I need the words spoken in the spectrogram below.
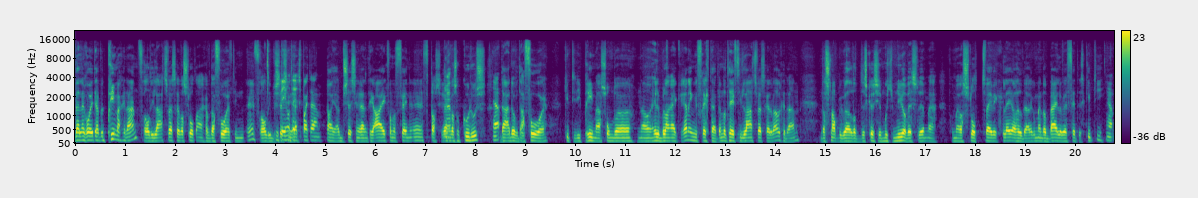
Bellenrooyd hebben het prima gedaan. Vooral die laatste wedstrijd was slot aangaf. Daarvoor heeft hij eh, vooral die beslissing... Die tegen Sparta. Nou ja, de beslissing rennen tegen Ajax van een eh, fantastische rennen was op Kudus. Daardoor, daarvoor keepte hij die prima zonder nou, een hele belangrijke redding verricht te hebben. En dat heeft hij de laatste wedstrijd wel gedaan. En dan snap ik wel dat de discussie moet je hem nu al wisselen. Maar voor mij was slot twee weken geleden al heel duidelijk. Op het moment dat Bijlo weer fit is, keept hij. Ja.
